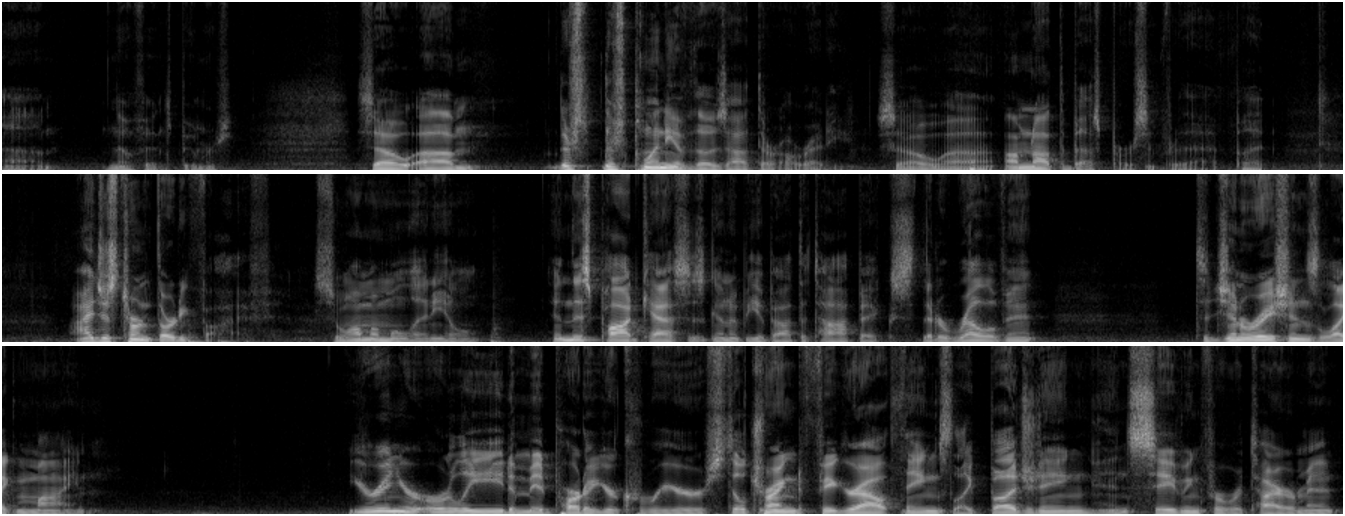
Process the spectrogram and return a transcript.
um, no offense, Boomers. So, um, there's there's plenty of those out there already. So uh, I'm not the best person for that, but I just turned 35, so I'm a millennial, and this podcast is going to be about the topics that are relevant to generations like mine. You're in your early to mid part of your career, still trying to figure out things like budgeting and saving for retirement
